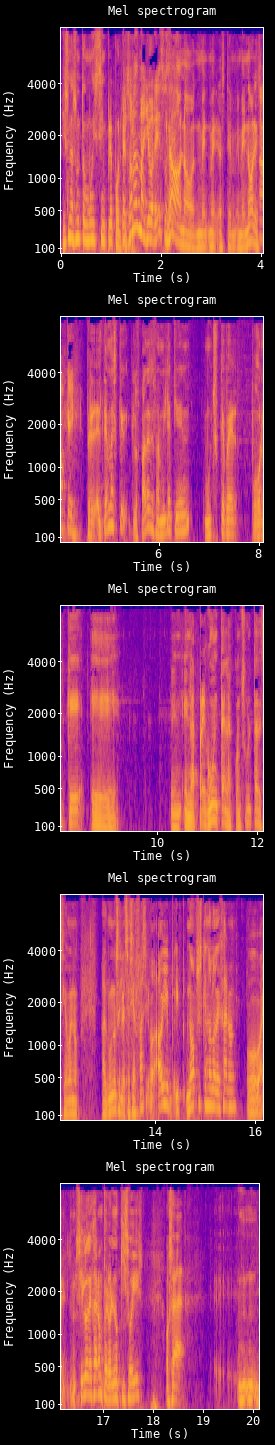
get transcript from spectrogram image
Y es un asunto muy simple porque... ¿Personas mayores? no, no, este, menores. Ah, ok. Pero el tema es que los padres de familia tienen mucho que ver porque eh, en, la pregunta, en la consulta, decía, bueno, a algunos se les hacía fácil. Oye, no, pues es que no lo dejaron. O sí lo dejaron, pero él no quiso ir. O sea, eh,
